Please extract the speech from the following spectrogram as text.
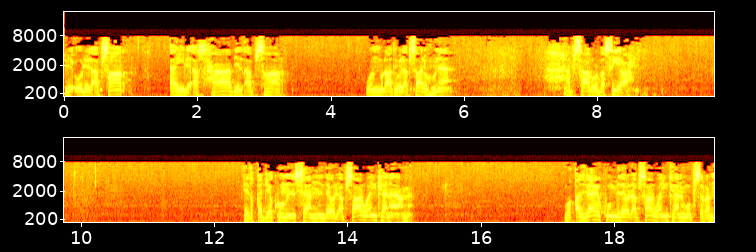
لأولي الأبصار أي لأصحاب الأبصار. والمراد بالأبصار هنا أبصار البصيرة. إذ قد يكون الإنسان من ذوي الأبصار وإن كان أعمى. وقد لا يكون من ذوي الأبصار وإن كان مبصرا.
